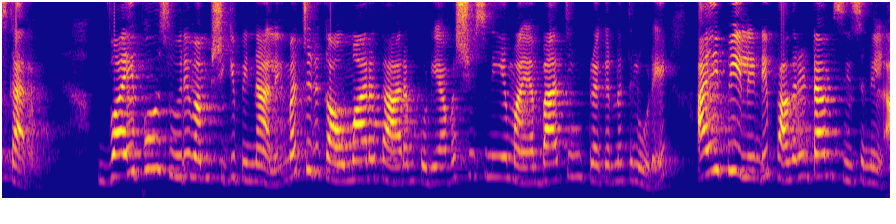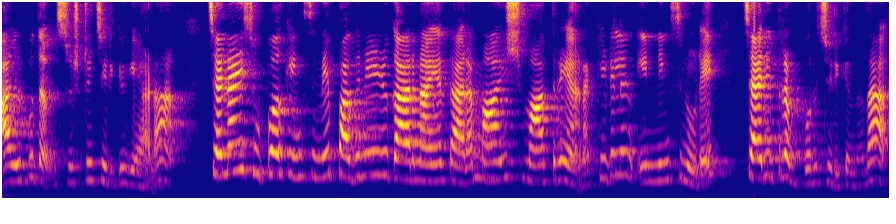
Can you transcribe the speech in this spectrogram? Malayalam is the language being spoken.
നമസ്കാരം. വൈഭവ് സൂര്യവംശിക്ക് പിന്നാലെ മറ്റൊരു കൗമാര താരം കൂടി അവിശ്വസനീയമായ ബാറ്റിംഗ് പ്രകടനത്തിലൂടെ ഐ പി എല്ലിന്റെ പതിനെട്ടാം സീസണിൽ അത്ഭുതം സൃഷ്ടിച്ചിരിക്കുകയാണ്. ചെന്നൈ സൂപ്പർ കിങ്സിന്റെ പതിനേഴുകാരനായ താരം ആയുഷ് മാത്രയാണ് കിടിലൻ ഇന്നിംഗ്സിലൂടെ ചരിത്രം കുറിച്ചിരിക്കുന്നത്.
